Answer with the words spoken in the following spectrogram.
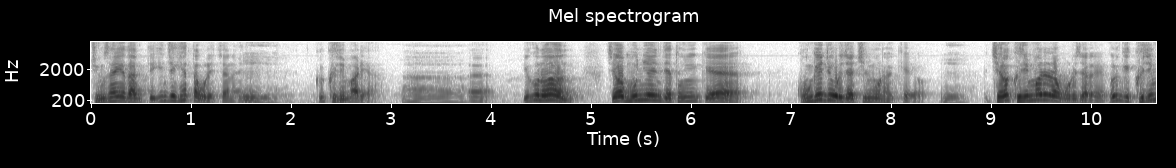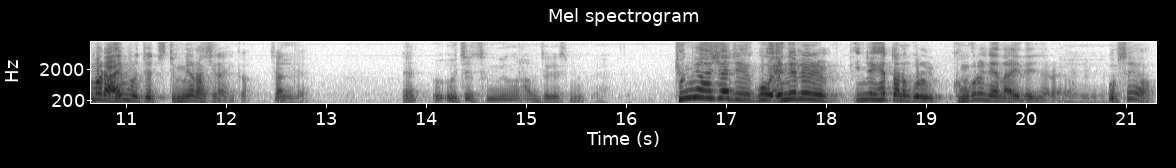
정상회담 때 인정했다고 그랬잖아요. 예. 그 거짓말이야. 아. 예. 이거는 제가 문재인 대통령께 공개적으로 제가 질문할게요. 예. 제가 거짓말이라고 그러잖아요. 그런 게 거짓말이 아니면 저 증명하시라니까 저한테. 예? 어, 어째 증명을 하면 되겠습니까? 증명하셔야지 그 NLL 인정했다는 걸 근거를 내놔야 되잖아요. 예. 없어요.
